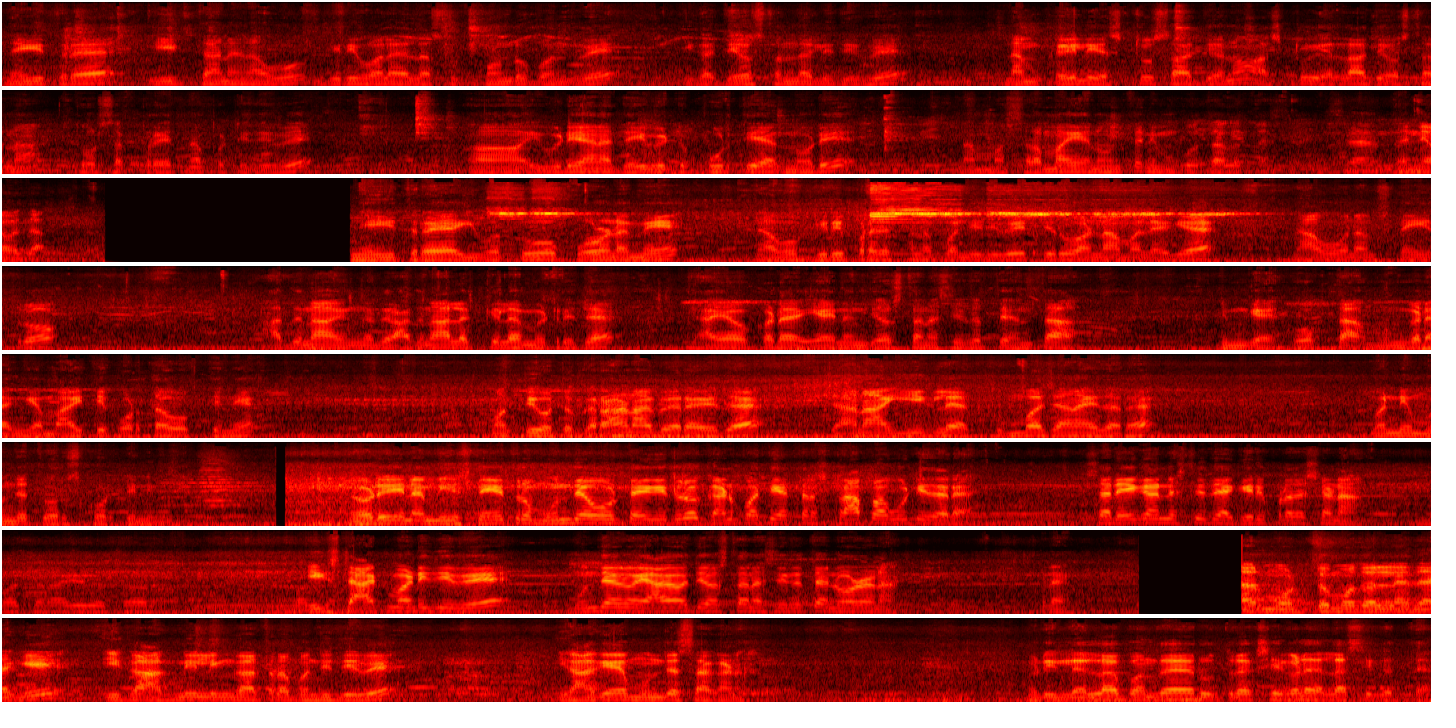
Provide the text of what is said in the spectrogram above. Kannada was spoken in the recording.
ಸ್ನೇಹಿತರೆ, ಈಗ ತಾನೇ ನಾವು ಗಿರಿವಲ ಎಲ್ಲ ಸುತ್ತಕೊಂಡು ಬಂದ್ವಿ. ಈಗ ದೇವಸ್ಥಾನದಲ್ಲಿದ್ದೀವಿ. ನಮ್ಮ ಕೈಲಿ ಎಷ್ಟು ಸಾಧ್ಯನೋ ಅಷ್ಟು ಎಲ್ಲ ದೇವಸ್ಥಾನ ತೋರ್ಸೋಕ್ಕೆ ಪ್ರಯತ್ನ ಪಟ್ಟಿದ್ದೀವಿ. ಈ ವಿಡಿಯೋನ ದಯವಿಟ್ಟು ಪೂರ್ತಿಯಾಗಿ ನೋಡಿ. ನಮ್ಮ ಶ್ರಮ ಏನು ಅಂತ ನಿಮ್ಗೆ ಗೊತ್ತಾಗುತ್ತೆ. ಧನ್ಯವಾದ. ಸ್ನೇಹಿತರೆ, ಇವತ್ತು ಪೌರ್ಣಮಿ. ನಾವು ಗಿರಿ ಪ್ರದರ್ಶನಕ್ಕೆ ಬಂದಿದ್ದೀವಿ ತಿರುವಣ್ಣಾಮಲೆಗೆ ನಾವು ನಮ್ಮ ಸ್ನೇಹಿತರು. ಅದನ್ನು ಹೆಂಗಂದ್ರೆ ಹದಿನಾಲ್ಕು ಕಿಲೋಮೀಟ್ರ್ ಇದೆ. ಯಾವ್ಯಾವ ಕಡೆ ಏನೇನು ದೇವಸ್ಥಾನ ಸಿಗುತ್ತೆ ಅಂತ ನಿಮಗೆ ಹೋಗ್ತಾ ಮುಂದಗಡೆ ಹಂಗೆ ಮಾಹಿತಿ ಕೊಡ್ತಾ ಹೋಗ್ತೀನಿ. ಮತ್ತು ಇವತ್ತು ಗ್ರಹಣ ಬೇರೆ ಇದೆ. ಜನ ಈಗಲೇ ತುಂಬ ಜನ ಇದ್ದಾರೆ ಬನ್ನಿ ಮುಂದೆ ತೋರಿಸ್ಕೊಡ್ತೀನಿ ನಿಮಗೆ. ನೋಡಿ ನಮ್ಮ ಈ ಸ್ನೇಹಿತರು ಮುಂದೆ ಹೊಂಟೋಗಿದ್ರು ಗಣಪತಿ ಹತ್ರ ಸ್ಟಾಪ್ ಆಗಿಬಿಟ್ಟಿದ್ದಾರೆ. ಸರ್ ಹೇಗೆ ಅನ್ನಿಸ್ತಿದೆ ಗಿರಿ ಪ್ರದರ್ಶನ? ತುಂಬ ಚೆನ್ನಾಗಿದೆ ಸರ್. ಈಗ ಸ್ಟಾರ್ಟ್ ಮಾಡಿದ್ದೀವಿ ಮುಂದೆ ಯಾವ ದೇವಸ್ಥಾನ ಸಿಗುತ್ತೆ ನೋಡೋಣ. ಸರ್ ಮೊಟ್ಟ ಮೊದಲನೇದಾಗಿ ಈಗ ಅಗ್ನಿಲಿಂಗ ಹತ್ರ ಬಂದಿದ್ದೀವಿ. ಈಗ ಹಾಗೇ ಮುಂದೆ ಸಾಗೋಣ. ನೋಡಿ ಇಲ್ಲೆಲ್ಲ ಬಂದರೆ ರುದ್ರಾಕ್ಷಿಗಳು ಎಲ್ಲ ಸಿಗುತ್ತೆ.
